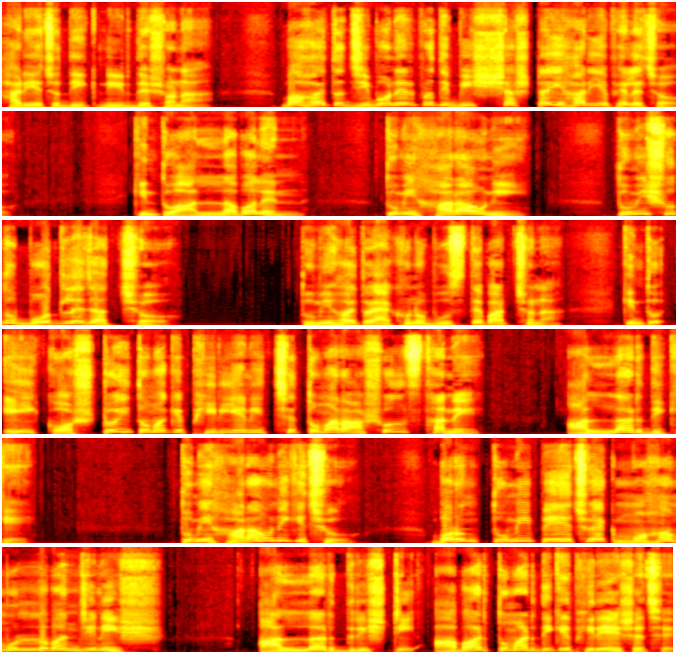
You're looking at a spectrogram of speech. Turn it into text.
হারিয়েছ দিক নির্দেশনা, বা হয়তো জীবনের প্রতি বিশ্বাসটাই হারিয়ে ফেলেছ। কিন্তু আল্লাহ বলেন, তুমি হারাওনি তুমি শুধু বদলে যাচ্ছ। তুমি হয়তো এখনও বুঝতে পারছ না, কিন্তু এই কষ্টই তোমাকে ফিরিয়ে নিচ্ছে তোমার আসল স্থানে, আল্লাহর দিকে। তুমি হারাওনি কিছু, বরং তুমি পেয়েছ এক মহামূল্যবান জিনিস। আল্লাহর দৃষ্টি আবার তোমার দিকে ফিরে এসেছে।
